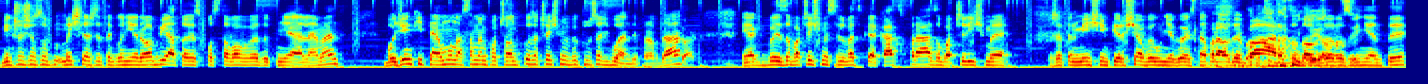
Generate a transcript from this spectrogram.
Większość osób myślę, że tego nie robi, a to jest podstawowy według mnie element, bo dzięki temu na samym początku zaczęliśmy wykluczać błędy, prawda? Tak. Jakby zobaczyliśmy sylwetkę Kacpra, zobaczyliśmy, że ten mięsień piersiowy u niego jest naprawdę Bardzo bardzo, dobrze rozwinięty.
